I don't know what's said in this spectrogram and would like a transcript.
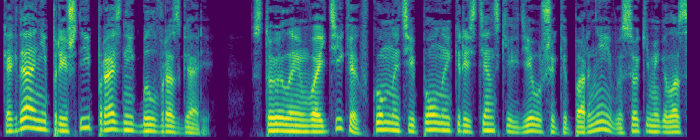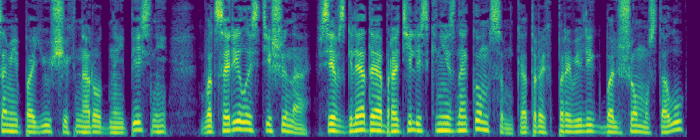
Когда они пришли, праздник был в разгаре. Стоило им войти, как в комнате, полной крестьянских девушек и парней, высокими голосами поющих народные песни, воцарилась тишина. Все взгляды обратились к незнакомцам, которых провели к большому столу,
